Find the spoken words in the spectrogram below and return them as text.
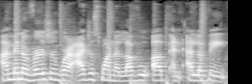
I'm in a version where I just want to level up and elevate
